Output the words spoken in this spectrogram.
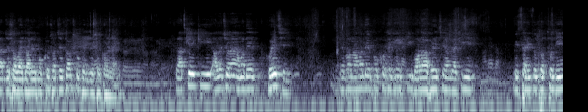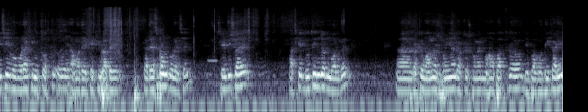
রাজ্যসভায় দলের মুখ্য সচেতক সুখেন্দ্র শেখর রায়। আজকে কি আলোচনা আমাদের হয়েছে? এবং আমাদের পক্ষ থেকে কি বলা হয়েছে, আমরা কি বিস্তারিত তথ্য দিয়েছি এবং ওরা কি তথ্য আমাদেরকে কীভাবে রেসপন্ড করেছেন সেই বিষয়ে আজকে দু তিনজন বলবেন। ডক্টর মানস ভূঁইয়া, ডক্টর সোমেন মহাপাত্র, দীপক অধিকারী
